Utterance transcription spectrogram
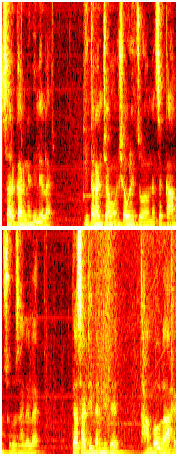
सरकारने दिलेलं आहे. इतरांच्या वंशावळीत जुळवण्याचं काम सुरू झालेलं आहे. त्यासाठी त्यांनी ते थांबवलं आहे.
